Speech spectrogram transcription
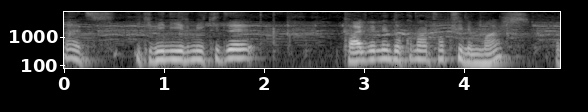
Evet, 2022'de kalbime dokunan çok film var. Ee,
